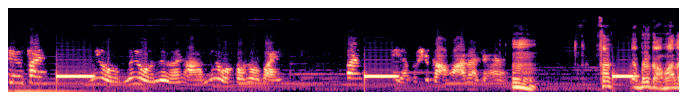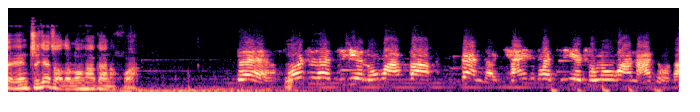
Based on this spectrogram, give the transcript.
跟范没有没有那个啥，没有合作关系。范也不是港华的人。嗯，范也不是港华的人，直接找到龙华干的活。对，活是他直接龙华发干的，钱是他直接从龙华拿走的。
